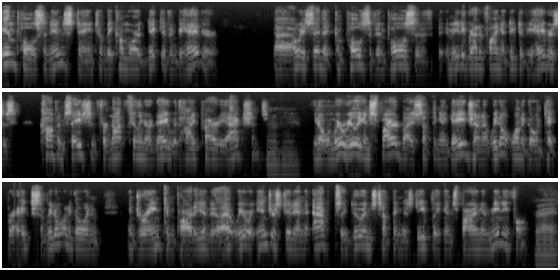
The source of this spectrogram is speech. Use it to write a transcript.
impulse and instinct and become more addictive in behavior. Uh, I always say that compulsive, impulsive, immediate gratifying addictive behaviors is compensation for not filling our day with high priority actions. Mm-hmm. You know, when we're really inspired by something, engage on it, we don't want to go and take breaks and we don't want to go and, and drink and party and do that. We were interested in absolutely doing something that's deeply inspiring and meaningful. Right.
